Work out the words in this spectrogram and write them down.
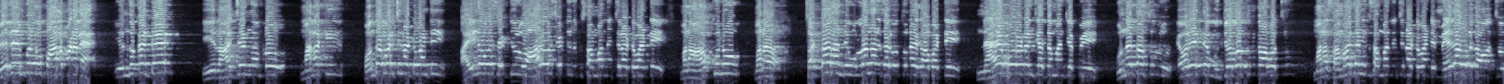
బెదిరింపులకు పాల్పడలే. ఎందుకంటే ఈ రాజ్యాంగంలో మనకి పొందపరిచినటువంటి ఐదవ షెడ్యూల్ ఆరవ షెడ్యూల్కు సంబంధించినటువంటి మన హక్కులు మన చట్టాలన్నీ ఉల్లంఘన జరుగుతున్నాయి కాబట్టి న్యాయ పోరాటం చేద్దామని చెప్పి ఉన్నతస్తులు ఎవరైతే ఉద్యోగస్తులు కావచ్చు మన సమాజానికి సంబంధించినటువంటి మేధావులు కావచ్చు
